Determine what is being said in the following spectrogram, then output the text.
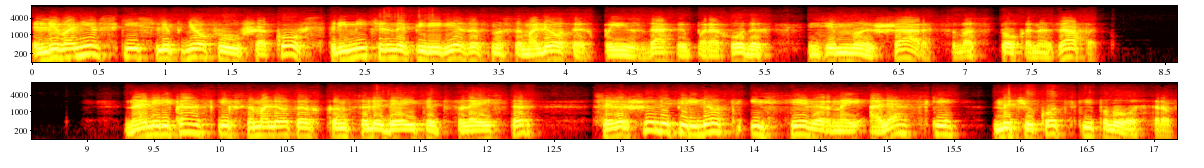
Ливаневский, Слепнев и Ушаков, стремительно перерезав на самолетах, поездах и пароходах земной шар с востока на запад, на американских самолетах Consolidated Fleister совершили перелет из Северной Аляски на Чукотский полуостров,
